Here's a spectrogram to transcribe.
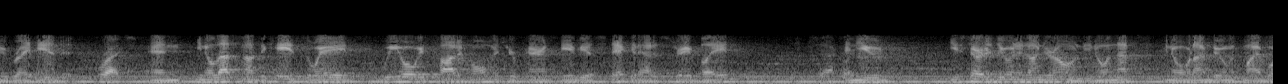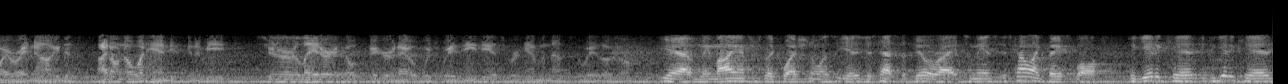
shoot right-handed. Right. And you know that's not the case. The way we always taught at home is your parents gave you a stick, it had a straight blade, Exactly. and you you started doing it on your own. You know, and that's you know what I'm doing with my boy right now. He just I don't know what hand he's going to be. Sooner or later he'll figure it out which way is easiest for him, and that's the way they'll go. Yeah, I mean, my answer to the question was it just has to feel right. To me, it's, it's kind of like baseball. If you get a kid, if you get a kid,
